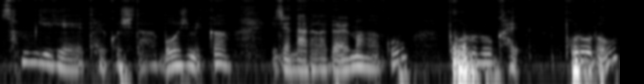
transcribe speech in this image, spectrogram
섬기게 될 것이다. 무엇입니까? 이제 나라가 멸망하고 포로로 갈 포로로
